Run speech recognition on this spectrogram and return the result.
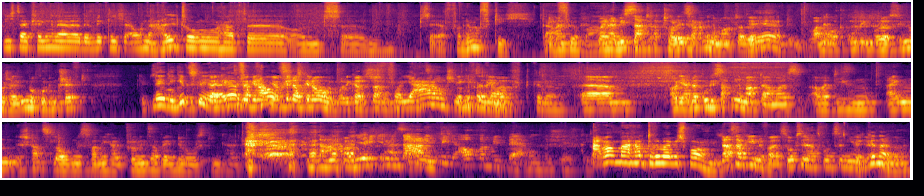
die ich da kennengelernt habe, der wirklich auch eine Haltung hatte und ähm, sehr vernünftig dafür ich war. meine, Herr Wiss hat, tolle Sachen gemacht. Also Ja, ja. waren ja auch gut im, oder sind wahrscheinlich immer gut im Geschäft. Gibt's Nee, noch? die gibt's nicht, Ja, gibt's ja, genau, genau, genau, wollte ich gerade sagen. Vor Jahren schon verkauft, genau. Ähm, aber die haben ja gute Sachen gemacht damals. Aber diesen einen Stadtslogan, das fand ich halt Provinzabwende, wo es ging halt. Da habe ich, ich mich auch mal mit Werbung beschäftigt. Aber man hat drüber gesprochen. Das auf jeden Fall. So hat es funktioniert. Genau. Ja.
